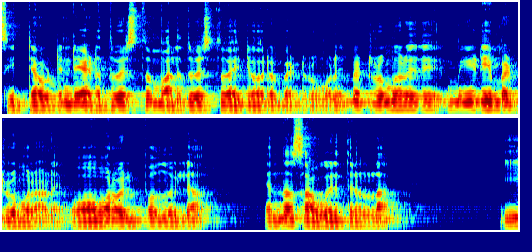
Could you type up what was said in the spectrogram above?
സിറ്റ് ഔട്ടിന്റെ ഇടതുവശത്തും വലതുവശത്തുമായിട്ട് ഓരോ ബെഡ്റൂമുകൾ ബെഡ്റൂമുകൾ ഒരു മീഡിയം ബെഡ്റൂമുകളാണ് ഓവർ വലിപ്പമൊന്നുമില്ല. എന്ന സൗകര്യത്തിനുള്ള ഈ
